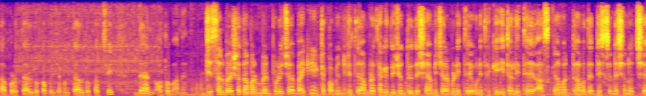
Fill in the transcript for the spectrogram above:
তারপরে তেল ঢুকাবো যখন তেল ঢুকাচ্ছি। দেন অটোবানে জিসান ভাইয়ের সাথে আমার মেন পরিচয় বাইকিং একটা কমিউনিটিতে আমরা থাকি দুজন দুই দেশে, আমি জার্মানিতে উনি থাকে ইটালিতে আজকে আমার আমাদের ডেস্টিনেশন হচ্ছে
